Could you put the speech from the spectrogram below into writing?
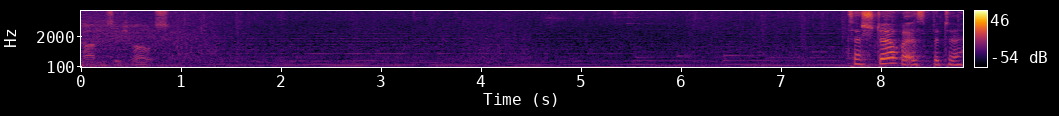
Graben sich raus. Zerstöre es bitte.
